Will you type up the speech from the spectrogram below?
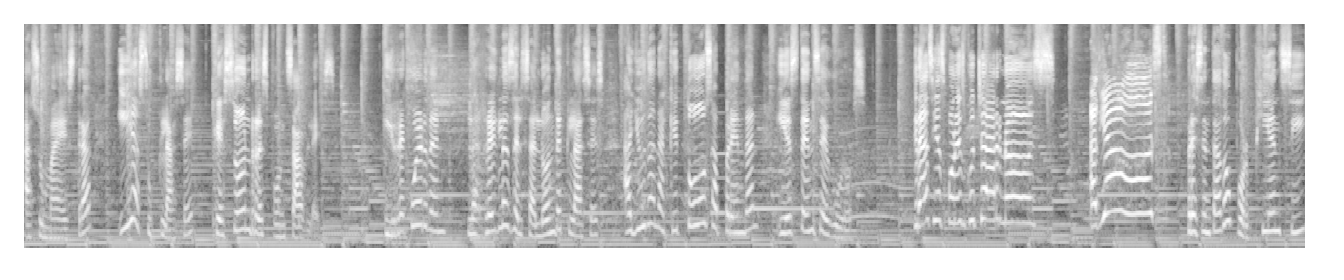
a su maestra y a su clase que son responsables. Y recuerden, las reglas del salón de clases ayudan a que todos aprendan y estén seguros. Gracias por escucharnos. ¡Adiós! Presentado por PNC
